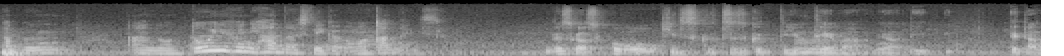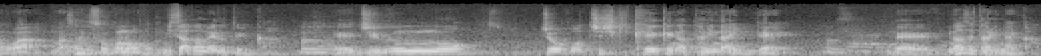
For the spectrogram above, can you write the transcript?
多分あのどういうふうに判断していいかが分かんないんですよ。ですからそこを傷つく続くっていうテーマが出たのは、まさにそこの見定めるというか、うん。えー自分の情報知識経験が足りないんででなぜ足りないか。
